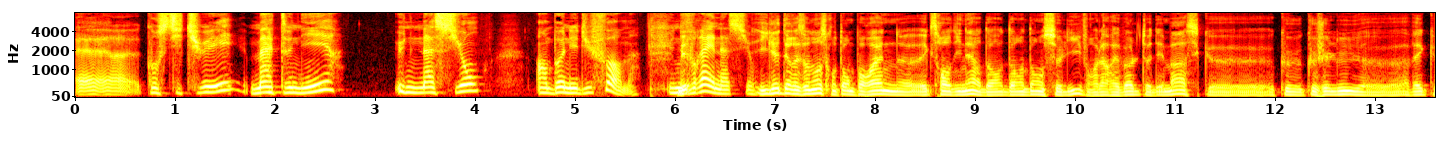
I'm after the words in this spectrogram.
euh, constituer, maintenir une nation en bonne et due forme, une vraie nation. Il y a des résonances contemporaines euh, extraordinaires dans, dans, ce livre, La révolte des masques, euh, que, que j'ai lu euh, avec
